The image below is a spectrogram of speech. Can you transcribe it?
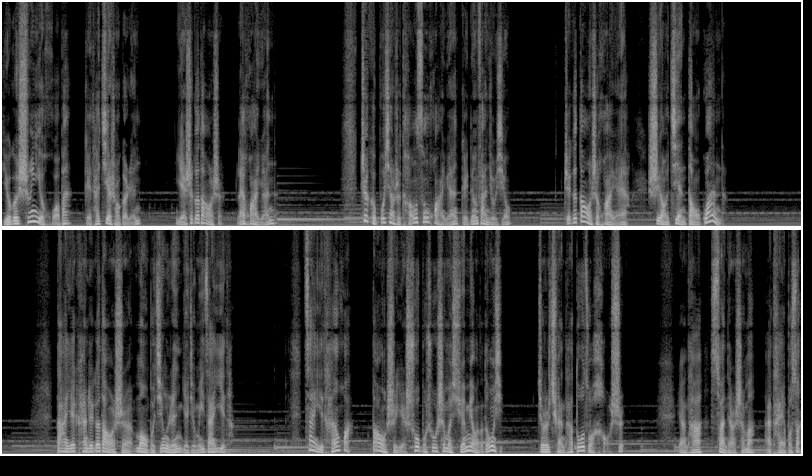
有个生意伙伴给他介绍个人，也是个道士来化缘的。这可不像是唐僧化缘给顿饭就行。这个道士化缘呀，是要见道观的。大爷看这个道士貌不惊人，也就没在意他。再一谈话，道士也说不出什么玄妙的东西，就是劝他多做好事，让他算点什么，哎，他也不算。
